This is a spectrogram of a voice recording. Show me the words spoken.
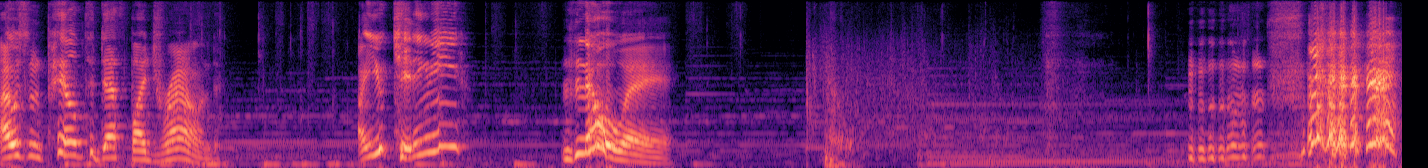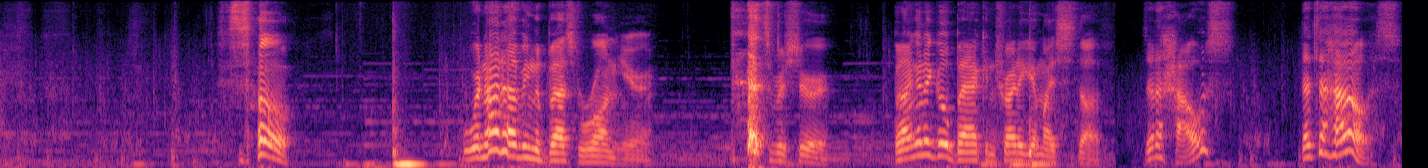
I was impaled to death by drowned. Are you kidding me? No way! so, we're not having the best run here. That's for sure. But I'm gonna go back and try to get my stuff. Is that a house? That's a house!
